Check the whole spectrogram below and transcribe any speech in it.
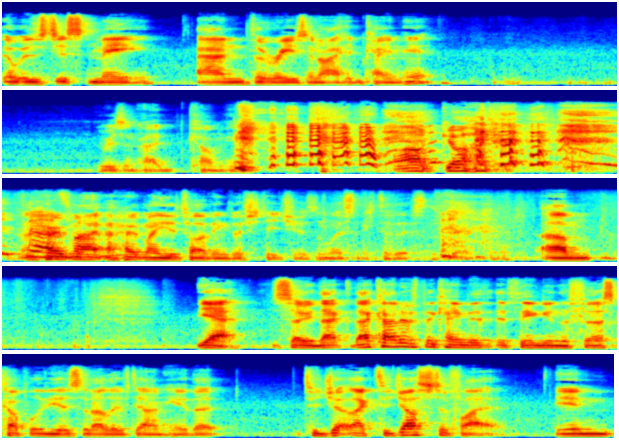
it was just me and the reason I had came here. The reason I'd come here. oh God. I hope my I hope my year twelve English teacher isn't listening to this. Um, yeah, so that that kind of became a, a thing in the first couple of years that I lived down here. That to ju- like to justify it in,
